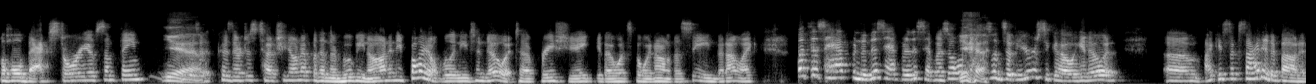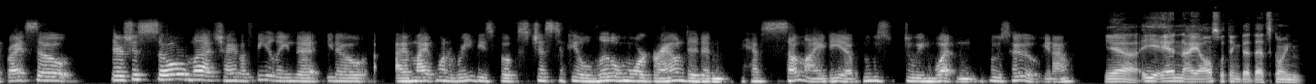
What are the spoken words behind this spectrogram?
the whole backstory of something. Yeah, because they're just touching on it, but then they're moving on, and you probably don't really need to know it to appreciate you know what's going on in the scene. But I'm like, but this happened, and this happened, and this happened. It's all yeah. thousands of years ago, you know, and um, I get excited about it, right? So there's just so much. I have a feeling that you know I might want to read these books just to feel a little more grounded and have some idea of who's doing what and who's who, you know? Yeah. And I also think that that's going to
